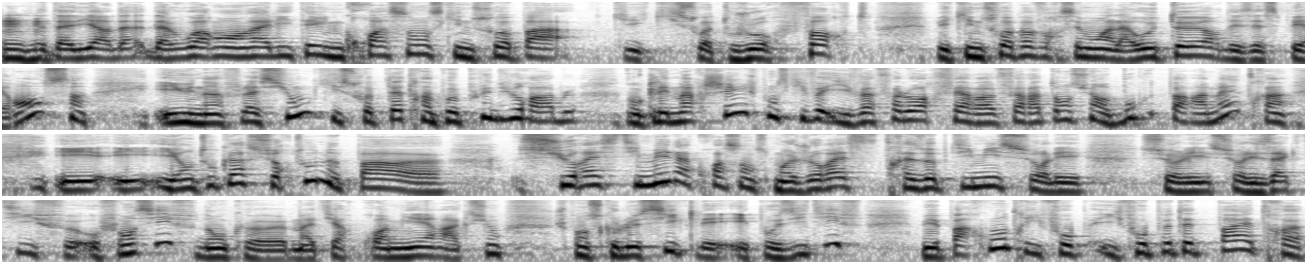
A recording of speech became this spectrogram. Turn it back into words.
mhm. c'est-à-dire d'avoir en réalité une croissance qui ne soit pas qui, soit toujours forte, mais qui ne soit pas forcément à la hauteur des espérances, et une inflation qui soit peut-être un peu plus durable. Donc les marchés, je pense qu'il va, il va falloir faire, faire attention à beaucoup de paramètres, et, en tout cas surtout ne pas euh, surestimer la croissance. Moi, je reste très optimiste sur les, sur les, sur les actifs offensifs, donc euh, matières premières, actions. Je pense que le cycle est, est positif, mais par contre, il faut, il faut peut-être pas être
